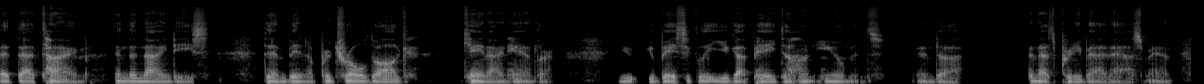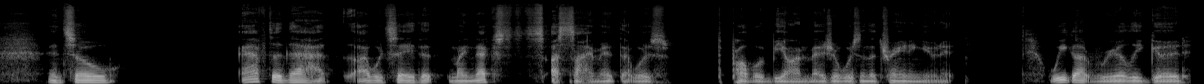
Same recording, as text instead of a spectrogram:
at that time in the 90s than being a patrol dog canine handler. You you basically you got paid to hunt humans and uh, and that's pretty badass, man. And so after that, I would say that my next assignment that was probably beyond measure was in the training unit. We got really good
